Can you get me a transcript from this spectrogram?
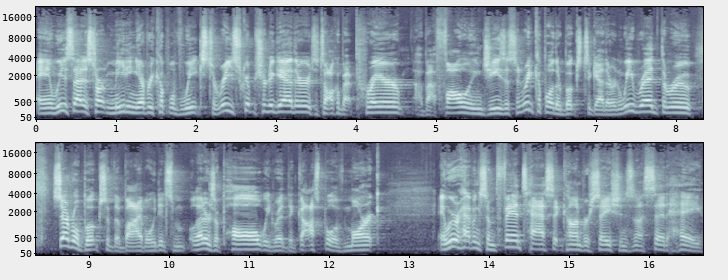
And we decided to start meeting every couple of weeks to read scripture together, to talk about prayer, about following Jesus, and read a couple other books together. And we read through several books of the Bible. We did some letters of Paul, we read the Gospel of Mark, and we were having some fantastic conversations. And I said, hey,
